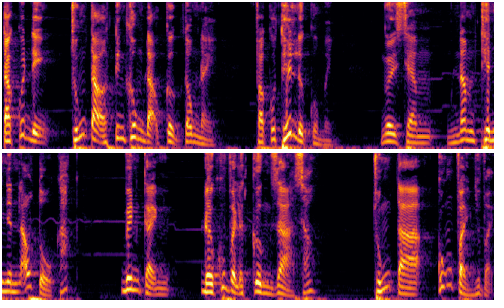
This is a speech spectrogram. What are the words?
Ta quyết định chúng ta ở tinh không đạo cực tông này Phải có thế lực của mình. Người xem năm thiên nhân lão tổ khác, Bên cạnh đều không phải là cường giả sao? Chúng ta cũng phải như vậy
